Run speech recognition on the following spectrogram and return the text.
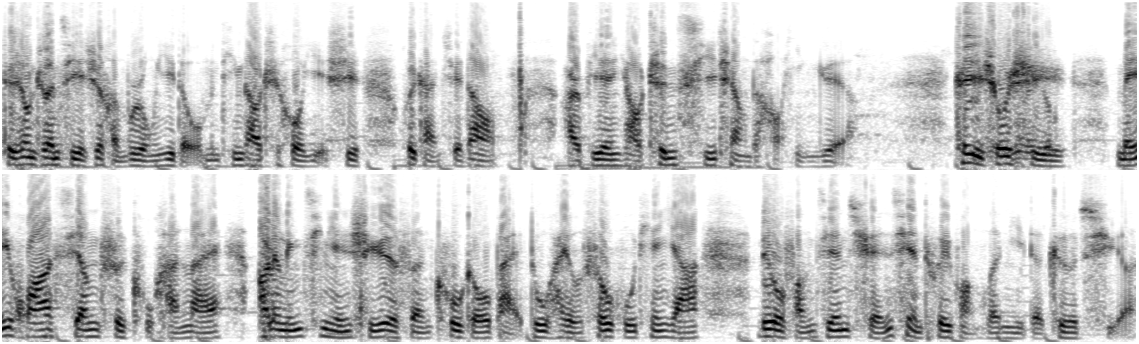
这张专辑也是很不容易的。我们听到之后也是会感觉到，耳边要珍惜这样的好音乐啊。可以说是梅花香自苦寒来。二零零七年十月份，酷狗、百度还有搜狐、天涯六房间全线推广了你的歌曲啊，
